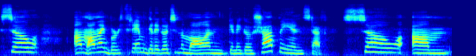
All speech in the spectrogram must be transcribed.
So, um, on my birthday, I'm going to go to the mall. I'm going to go shopping and stuff. So, um,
